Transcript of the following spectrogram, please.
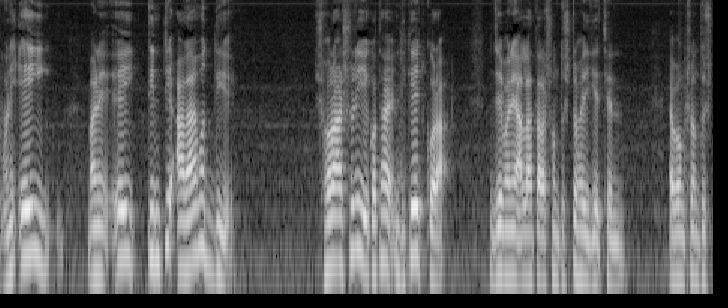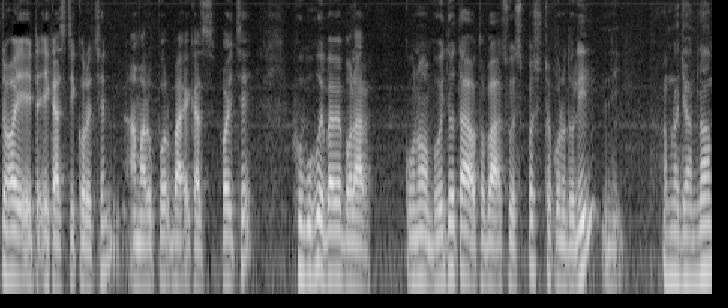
মানে এই মানে এই তিনটি আলামত দিয়ে সরাসরি এ কথা ইন্ডিকেট করা যে মানে আল্লাহ তালা সন্তুষ্ট হয়ে গিয়েছেন এবং সন্তুষ্ট হয়ে এটা, এই কাজটি করেছেন, আমার উপর বা এ কাজ হয়েছে, হুবহু এভাবে বলার কোনো বৈধতা অথবা সুস্পষ্ট কোনো দলিল নেই। আমরা জানলাম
